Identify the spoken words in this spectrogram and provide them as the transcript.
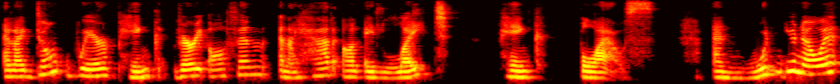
and I don't wear pink very often, and I had on a light pink blouse. And wouldn't you know it,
